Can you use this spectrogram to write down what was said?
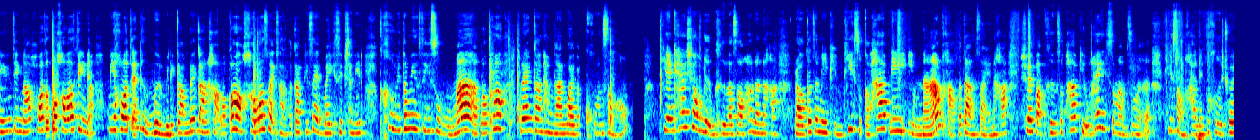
นี้จริงๆนะ เพราะว่าเจ้าตัวคอลลาซีเนี่ย มีคอลลาเจนถึงหมื่นมิลลิกรัมด้วยกันค่ะ แล้วก็เขาว่าใส่สารสกัดพิเศษมาอีก10ชนิด ก็คือวิตามินซีสูงมาก แล้วก็เร่งการทำงานไวแบบคูณ2 เพียงแค่ชงดื่มคืนละซองเท่านั้นนะคะ เราก็จะมีผิวที่สุขภาพดีอิ่มน้ำขาวกระจ่างใสนะคะ ช่วยปรับคืนสภาพผิวให้สม่ำเสมอที่สำคัญเลยก็คือช่วย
